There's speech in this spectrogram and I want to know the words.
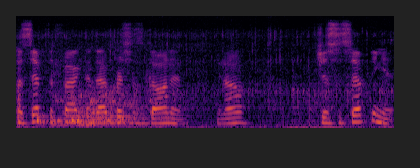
accept the fact that that person's gone, and you know, just accepting it.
